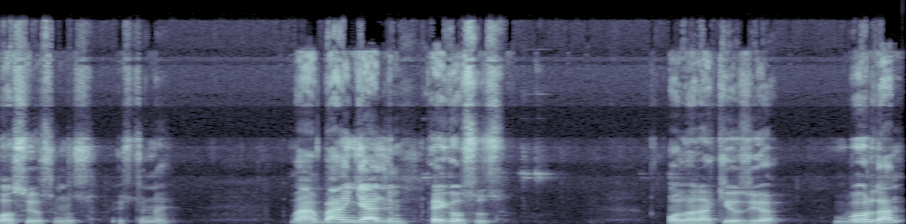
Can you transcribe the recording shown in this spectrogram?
basıyorsunuz üstüne. Ben geldim Pegasus olarak yazıyor. Buradan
